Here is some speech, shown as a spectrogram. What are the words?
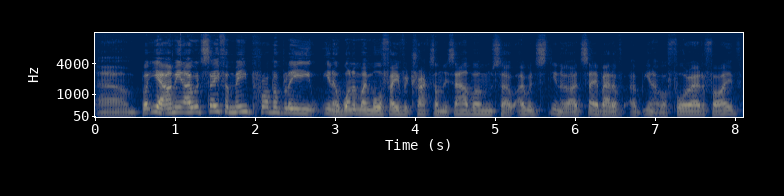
Um, but yeah, I mean, I would say for me, probably you know one of my more favorite tracks on this album. So I would you know I'd say about a, a you know a four out of five.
